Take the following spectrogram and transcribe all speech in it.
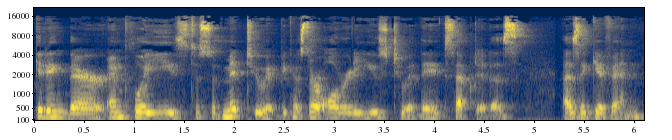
getting their employees to submit to it because they're already used to it. They accept it as as a given.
